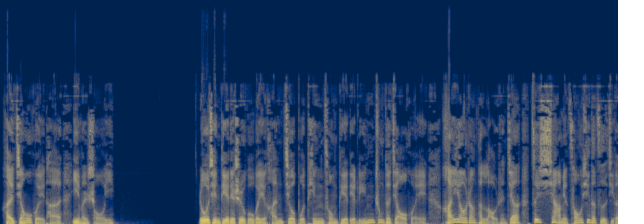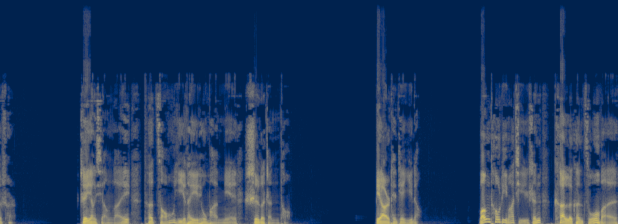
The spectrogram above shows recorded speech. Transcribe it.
还教会他一门手艺。如今爹爹尸骨未寒，就不听从爹爹临终的教诲，还要让他老人家在下面操心他自己的事儿。这样想来，他早已泪流满面，湿了枕头。第二天天一亮，王涛立马起身看了看昨晚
